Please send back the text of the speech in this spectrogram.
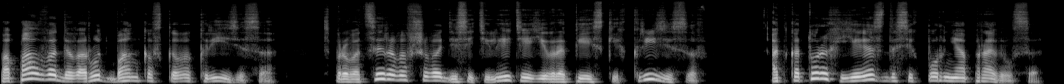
попал в водоворот банковского кризиса, спровоцировавшего десятилетия европейских кризисов, от которых ЕС до сих пор не оправился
